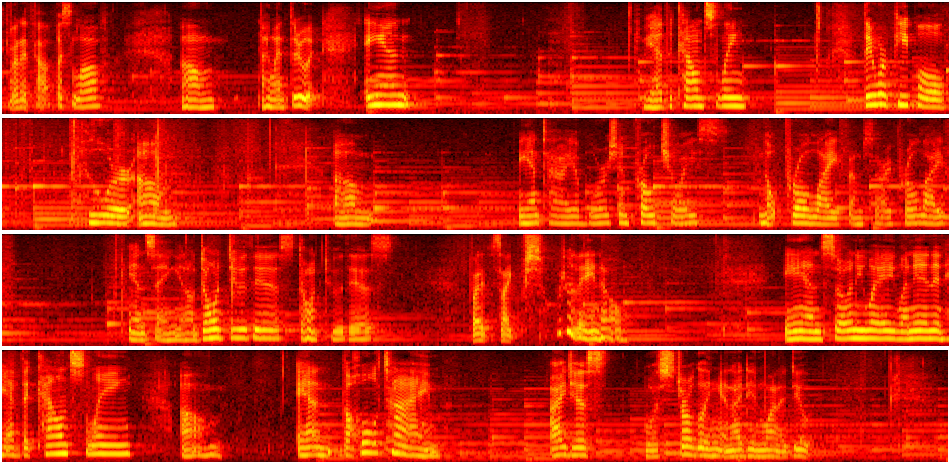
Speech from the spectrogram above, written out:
what I thought was love, um, I went through it. And we had the counseling. There were people who were um, um, anti-abortion, pro-choice, no, pro-life, I'm sorry, pro-life, and saying, you know, don't do this, don't do this. But it's like, what do they know? And so anyway, went in and had the counseling, um, and the whole time, I just was struggling and I didn't want to do it.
